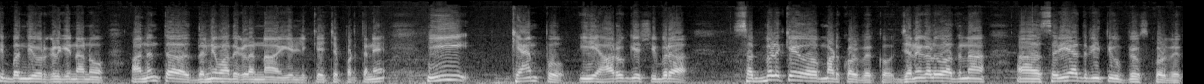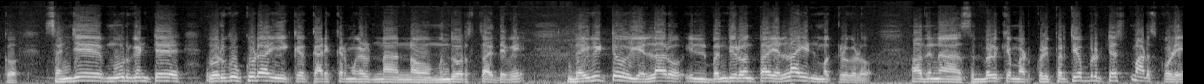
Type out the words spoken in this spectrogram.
ಸಿಬ್ಬಂದಿಯವರುಗಳಿಗೆ ನಾನು ಅನಂತ ಧನ್ಯವಾದಗಳನ್ನು ಹೇಳಲಿಕ್ಕೆ ಇಚ್ಛಪಡ್ತೇನೆ. ಈ ಕ್ಯಾಂಪು, ಈ ಆರೋಗ್ಯ ಶಿಬಿರ ಸದ್ಬಳಕೆ ಮಾಡ್ಕೊಳ್ಬೇಕು. ಜನಗಳು ಅದನ್ನು ಸರಿಯಾದ ರೀತಿ ಉಪಯೋಗಿಸ್ಕೊಳ್ಬೇಕು. ಸಂಜೆ ಮೂರು ಗಂಟೆವರೆಗೂ ಕೂಡ ಈ ಕಾರ್ಯಕ್ರಮಗಳನ್ನ ನಾವು ಮುಂದುವರಿಸ್ತಾ ಇದ್ದೇವೆ. ದಯವಿಟ್ಟು ಎಲ್ಲರೂ ಇಲ್ಲಿ ಬಂದಿರೋಂಥ ಎಲ್ಲ ಹೆಣ್ಮಕ್ಳುಗಳು ಅದನ್ನು ಸದ್ಬಳಕೆ ಮಾಡ್ಕೊಳ್ಳಿ. ಪ್ರತಿಯೊಬ್ಬರು ಟೆಸ್ಟ್ ಮಾಡಿಸ್ಕೊಳ್ಳಿ.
